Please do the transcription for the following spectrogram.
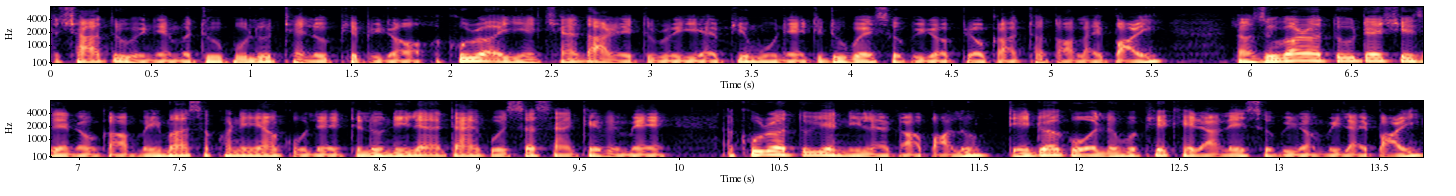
တခြားသူတွေနဲ့မတူဘူးလို့ထင်လို့ဖြစ်ပြီးတော့အခုတော့အရင်ချမ်းသာတဲ့သူတွေရဲ့အပြုတ်မှုနဲ့တူတူပဲဆိုပြီးတော့ပြောကထွက်သွားလိုက်ပါတယ်။ လောင်စုကတော့သူ့တက်ရှိစဉ်တော့ကမိမ18ယောက်ကိုလည်းဒီလိုနီလန်အတိုင်းကိုဆက်ဆံခဲ့ပေမဲ့အခုတော့သူ့ရဲ့နီလန်ကပါလို့ဒင်းတွက်ကိုအလုံးမဖြစ်ခဲ့တာလဲဆိုပြီးတော့မေးလိုက်ပါတယ်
